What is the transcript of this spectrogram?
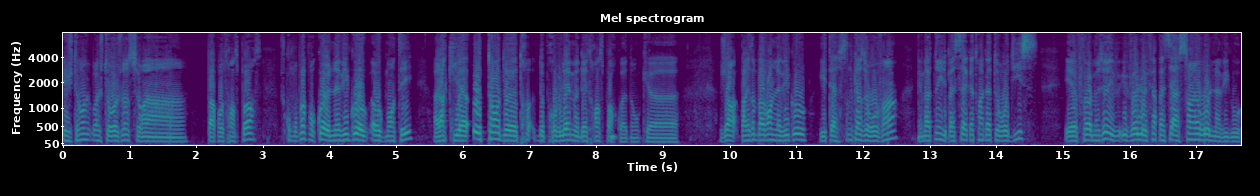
Et justement, moi je te rejoins sur un par rapport au transport. Je comprends pas pourquoi le Navigo a, augmenté alors qu'il y a autant de, de problèmes de transport. Quoi. Donc Genre, par exemple, avant le Navigo, il était à 75,20€ et maintenant il est passé à 84,10€ et au fur et à mesure, ils, veulent le faire passer à 100 euros le Navigo.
